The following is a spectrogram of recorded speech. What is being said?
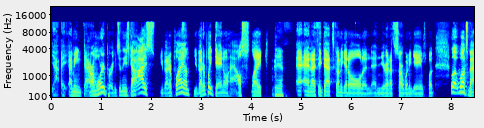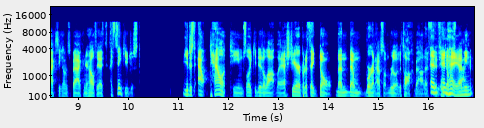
Yeah, I, I mean, Daryl Morey brings in these guys. You better play them. You better play Danuel House. Like, yeah. And I think that's going to get old, and, and you're going to have to start winning games. But once Maxey comes back and you're healthy, I, I think you just you just out talent teams like you did a lot last year. But if they don't, then then we're gonna have something really to talk about. If, and if and hey, back. I mean,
